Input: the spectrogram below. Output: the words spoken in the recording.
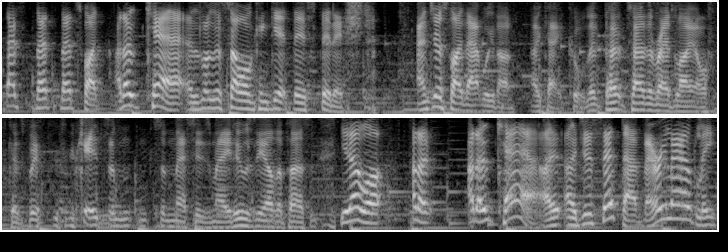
That's that that's fine. I don't care as long as someone can get this finished. And just like that, we're done. Okay, cool. Let's turn the red light off because we're getting some some messes made. Who was the other person? You know what? I don't I don't care. I, I just said that very loudly.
